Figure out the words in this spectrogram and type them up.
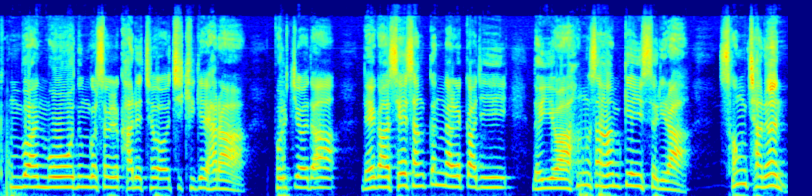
분부한 모든 것을 가르쳐 지키게 하라 볼지어다 내가 세상 끝날까지 너희와 항상 함께 있으리라 성찬은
